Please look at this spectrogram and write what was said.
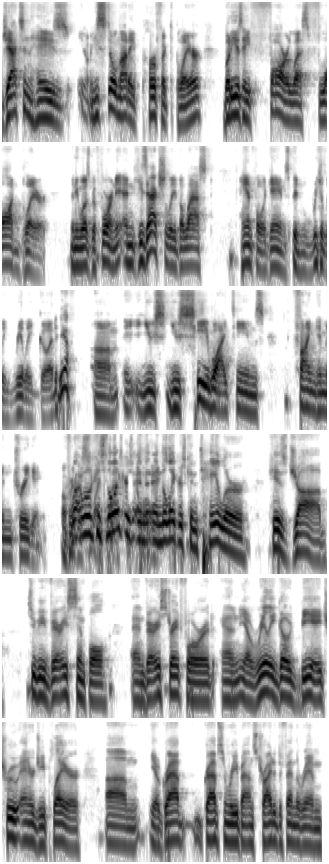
Jaxson Hayes, you know, he's still not a perfect player, but he is a far less flawed player than he was before. And, and he's actually the last handful of games been really, really good. Yeah. Um, you you see why teams find him intriguing. Right. Well, because the Lakers and the, and the. Lakers can tailor his job to be very simple and very straightforward, and you know, really go be a true energy player. Um, you know, grab grab some rebounds, try to defend the rim,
